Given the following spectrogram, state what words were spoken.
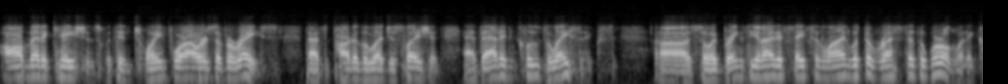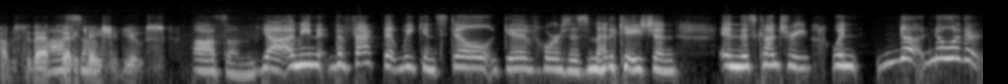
all medications within 24 hours of a race. That's part of the legislation. And that includes Lasix. Uh, so it brings the United States in line with the rest of the world when it comes to that awesome. medication use. Awesome. Yeah. I mean, the fact that we can still give horses medication in this country when no no other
